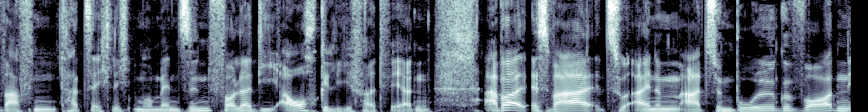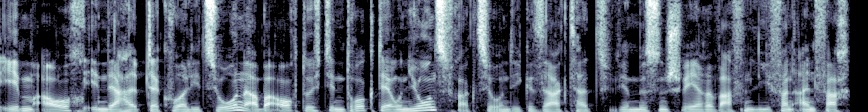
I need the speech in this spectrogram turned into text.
Waffen tatsächlich im Moment sinnvoller, die auch geliefert werden. Aber es war zu einem Art Symbol geworden, eben auch innerhalb der Koalition, aber auch durch den Druck der Unionsfraktion, die gesagt hat, wir müssen schwere Waffen liefern, einfach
